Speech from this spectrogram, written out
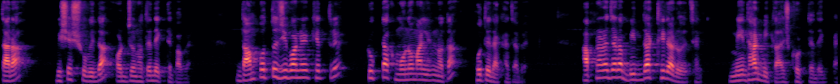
তারা বিশেষ সুবিধা অর্জন হতে দেখতে পাবেন দাম্পত্য জীবনের ক্ষেত্রে টুকটাক মনোমালিন্যতা হতে দেখা যাবে। আপনারা যারা বিদ্যার্থীরা রয়েছেন, মেধার বিকাশ ঘটতে দেখবেন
